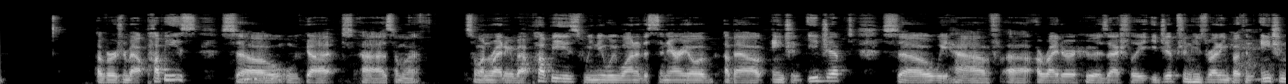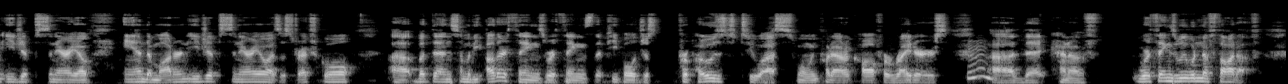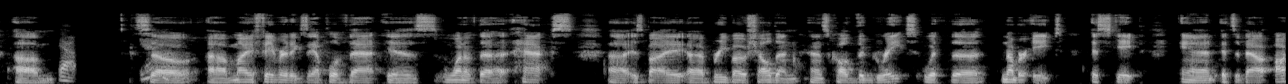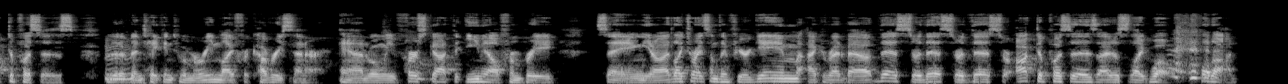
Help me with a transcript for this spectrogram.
a version about puppies. So mm-hmm. we've got uh, someone someone writing about puppies. We knew we wanted a scenario about ancient Egypt. So we have uh, a writer who is actually Egyptian who's writing both an ancient Egypt scenario and a modern Egypt scenario as a stretch goal. Uh, but then some of the other things were things that people just proposed to us when we put out a call for writers mm. uh, that kind of were things we wouldn't have thought of. Um, yeah. So uh, my favorite example of that is one of the hacks uh, is by uh, Brebo Sheldon, and it's called "The Great" with the number eight escape, and it's about octopuses mm-hmm. that have mm-hmm. been taken to a marine life recovery center. And when we first got the email from Bree saying, you know, I'd like to write something for your game. I could write about this or this or this or octopuses. I just like, whoa, hold on.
